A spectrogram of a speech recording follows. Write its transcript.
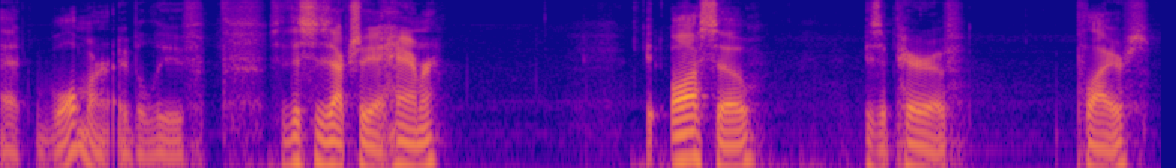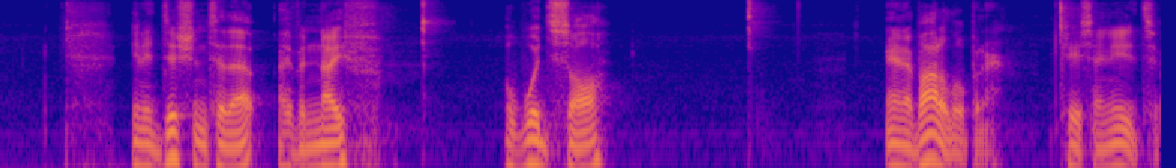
at Walmart, I believe. So this is actually a hammer. It also is a pair of pliers. In addition to that, I have a knife, a wood saw, and a bottle opener in case I needed to.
